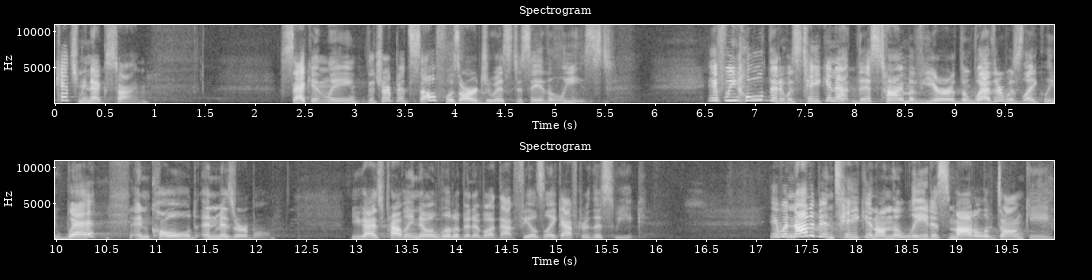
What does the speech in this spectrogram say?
Catch me next time. Secondly, the trip itself was arduous to say the least. If we hold that it was taken at this time of year, the weather was likely wet and cold and miserable. You guys probably know a little bit of what that feels like after this week. It would not have been taken on the latest model of donkey,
